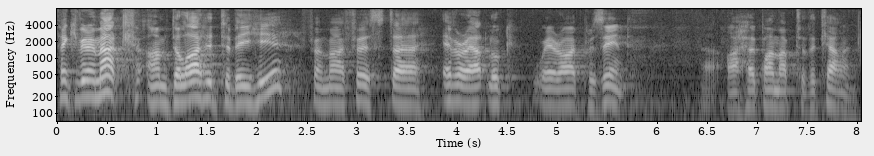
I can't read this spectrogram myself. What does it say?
Thank you very much. I'm delighted to be here for my first uh, ever Outlook where I present. Uh, I hope I'm up to the challenge.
